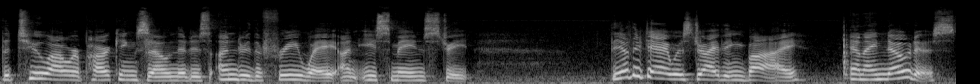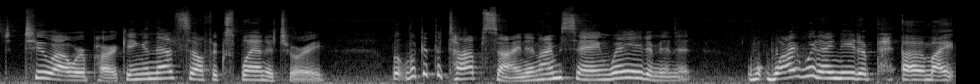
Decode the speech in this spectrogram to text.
the two hour parking zone that is under the freeway on East Main Street. The other day I was driving by and I noticed two hour parking, and that's self explanatory. But look at the top sign, and I'm saying, wait a minute, why would I need a, uh, my,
